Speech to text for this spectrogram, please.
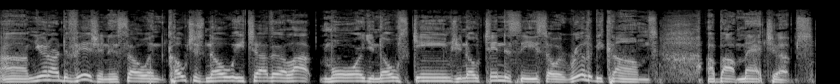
Um, you're in our division, and so and coaches know each other a lot more. You know schemes, you know tendencies, so it really becomes about matchups.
